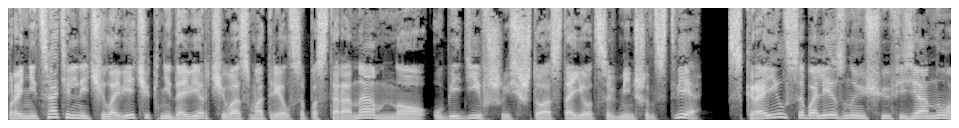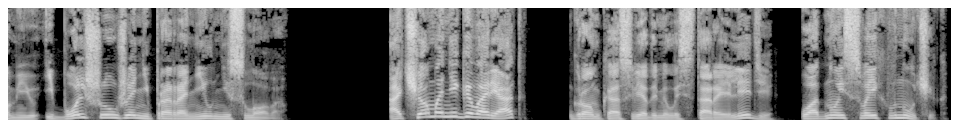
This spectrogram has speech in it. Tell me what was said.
Проницательный человечек недоверчиво осмотрелся по сторонам, но, убедившись, что остается в меньшинстве, скроил соболезнующую физиономию и больше уже не проронил ни слова. «О чем они говорят?» — громко осведомилась старая леди у одной из своих внучек,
